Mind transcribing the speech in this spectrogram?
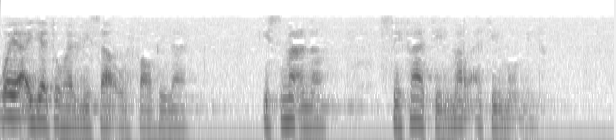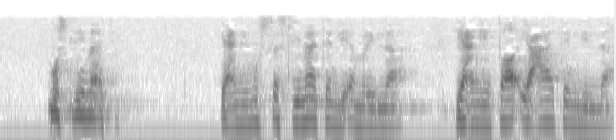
ويا أيتها النساء الفاضلات اسمعنا صفات المرأة المؤمنة. مسلمات يعني مستسلمات لأمر الله يعني طائعات لله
